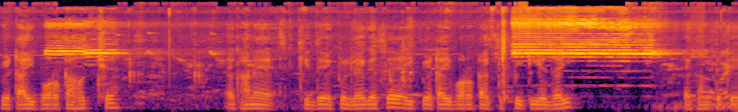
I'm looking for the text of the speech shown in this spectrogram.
পেটাই পরোটা হচ্ছে। এখানে খিদে একটু লেগেছে, এই পেটাই পরোটা একটু পিটিয়ে যাই। এখান থেকে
